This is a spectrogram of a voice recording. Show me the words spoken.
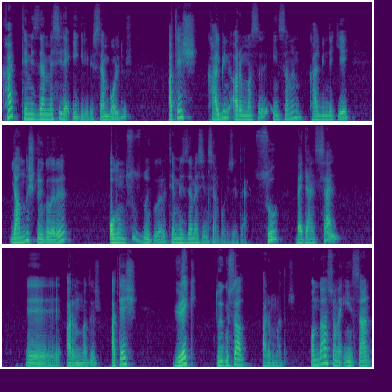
Kalp temizlenmesiyle ilgili bir semboldür. Ateş kalbin arınması insanın kalbindeki yanlış duyguları, olumsuz duyguları temizlemesini sembolize eder. Su bedensel e, arınmadır. Ateş yürek duygusal arınmadır. Ondan sonra insan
